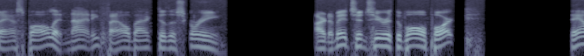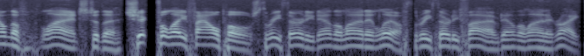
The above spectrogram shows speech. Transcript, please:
Fastball at 90, foul back to the screen. Our dimensions here at the ballpark. Down the lines to the Chick fil A foul poles. 330 down the line and left. 335 down the line and right.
